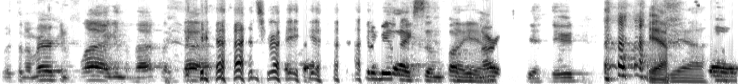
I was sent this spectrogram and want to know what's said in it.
with an american flag in the back like that That's right. Yeah. it's gonna be like some Oh, fucking yeah. art shit dude Yeah. Yeah. so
